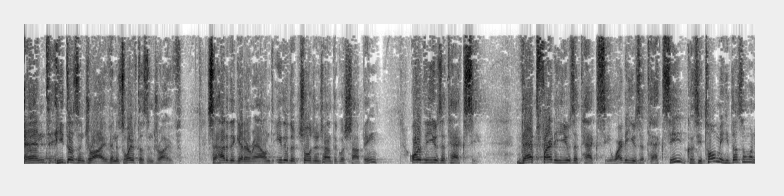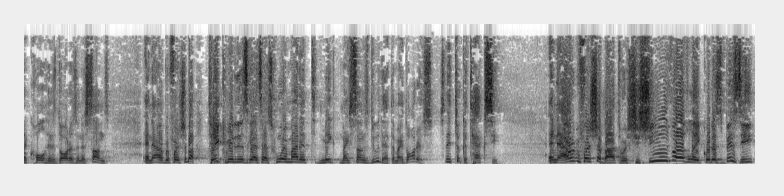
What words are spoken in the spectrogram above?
And he doesn't drive, and his wife doesn't drive. So how do they get around? Either their children trying to go shopping, or they use a taxi. That Friday he used a taxi. Why did he use a taxi? Because he told me he doesn't want to call his daughters and his sons an hour before Shabbat. Take me to this guy's house. Who am I to make my sons do that? They're my daughters. So they took a taxi. An hour before Shabbat, where Shishiva of Lakewood is busy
